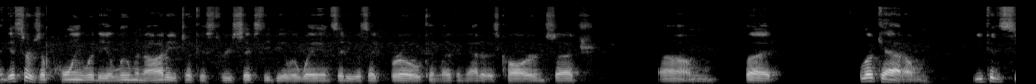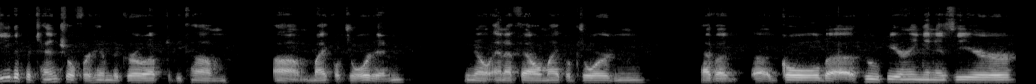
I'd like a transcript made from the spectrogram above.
I guess there was a point where the Illuminati took his 360 deal away and said he was like broke and living out of his car and such. Um, but look at him. You can see the potential for him to grow up to become um, Michael Jordan, you know, NFL Michael Jordan, have a, a gold uh, hoop earring in his ear.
